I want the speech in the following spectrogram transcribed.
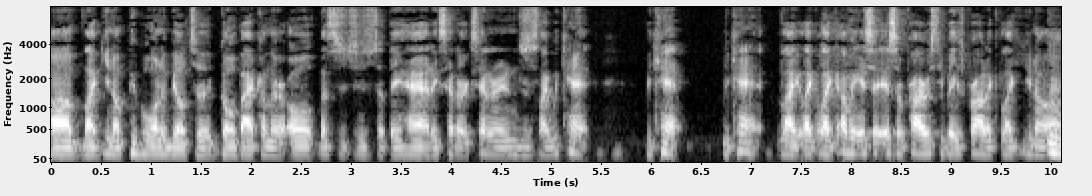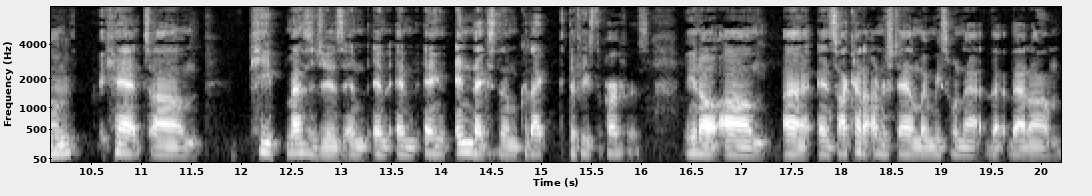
Um, like you know people want to be able to go back on their old messages that they had et cetera et cetera and just like we can't we can't we can't. Like like like i mean it's a, it's a privacy based product like you know um, we can't um, keep messages and, and and and index them because that defeats the purpose you know um uh, and so i kind of understand maybe some of that that that um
